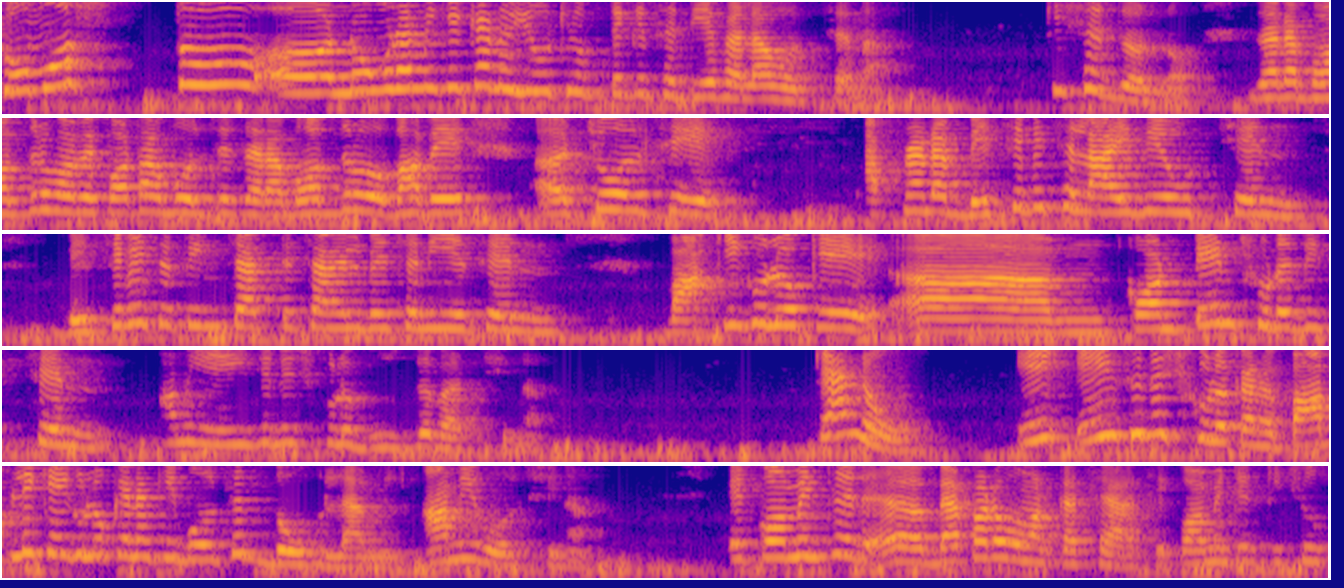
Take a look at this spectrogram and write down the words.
সমস্ত নোংরামিকে কেন ইউটিউব থেকে ছেটিয়ে ফেলা হচ্ছে না? কিসের জন্য? যারা ভদ্রভাবে কথা বলছে, যারা ভদ্রভাবে চলছে, আপনারা বেছে বেছে লাইভে উঠছেন, বেছে বেছে তিন চারটে চ্যানেল বেছে নিয়েছেন, বাকিগুলোকে কন্টেন্ট ছুড়ে দিচ্ছেন, আমি এই জিনিসগুলো বুঝতে পারছি না। কেন? এই এই জিনিসগুলো কেন? পাবলিক এগুলোকে নাকি বলছে দোগলামি। আমি বলছি না। এই কমেন্টের ব্যাপারও আমার কাছে আছে। কমেন্টের কিছু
